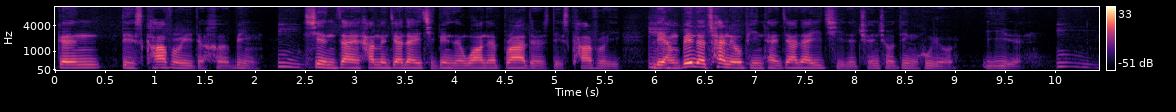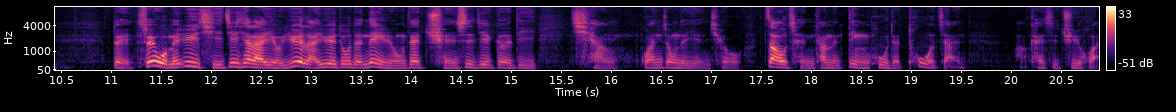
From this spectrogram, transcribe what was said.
跟 Discovery 的合并，嗯，现在他们加在一起变成 Warner Brothers Discovery，两边的串流平台加在一起的全球订户有一亿人，嗯。对，所以，我们预期接下来有越来越多的内容在全世界各地抢观众的眼球，造成他们订户的拓展，好开始趋缓。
